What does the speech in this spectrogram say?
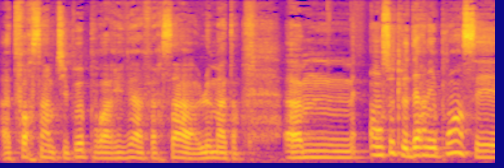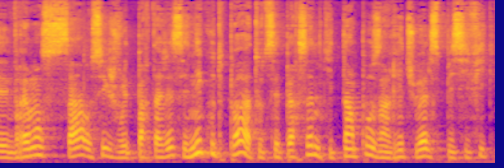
à te forcer un petit peu pour arriver à faire ça le matin. Euh, ensuite, le dernier point, c'est vraiment ça aussi que je voulais te partager, c'est n'écoute pas à toutes ces personnes qui t'imposent un rituel spécifique.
